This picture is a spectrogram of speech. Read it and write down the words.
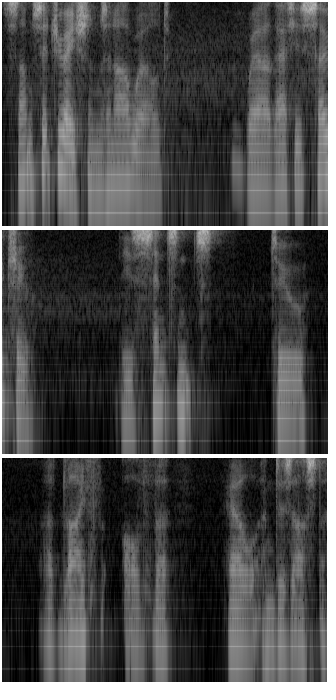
some situations in our world where that is so true. These sentence to a life of uh, hell and disaster.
